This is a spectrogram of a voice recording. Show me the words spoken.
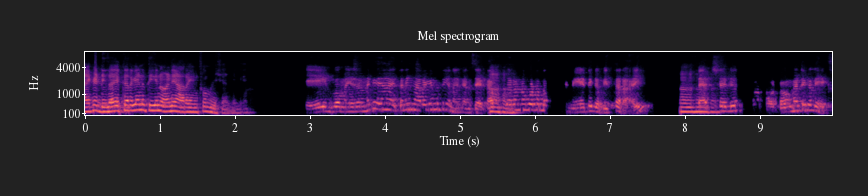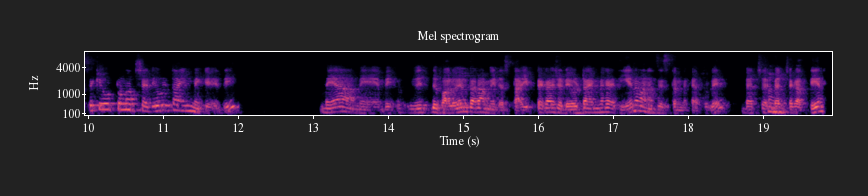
ඒක ඩිලයි කරගෙන තියෙනවනේ අර ඉන්ෆර්මේෂන් එක ඒ ඉන්ෆෝමේෂන් එක එයා එතනින් අරගෙන තියෙනවා. ඒ කියන්නේ සෙටප් කරනකොට මේ ටික විතරයි. that schedule automatically execute වුණොත් schedule time එකේදී මෙයා මේ with the following parameters type එකයි schedule time එකයි තියෙනවා නම් system එක ඇතුලේ batch batch එකක් තියෙනවා.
